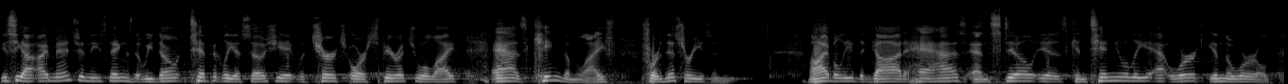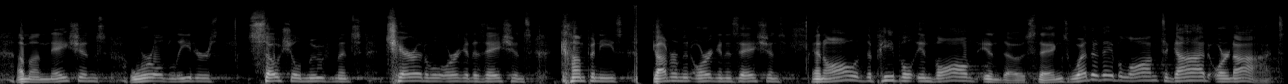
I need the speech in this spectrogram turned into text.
You see, I mention these things that we don't typically associate with church or spiritual life as kingdom life for this reason. I believe that God has and still is continually at work in the world among nations, world leaders, social movements, charitable organizations, companies, government organizations, and all of the people involved in those things, whether they belong to God or not,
